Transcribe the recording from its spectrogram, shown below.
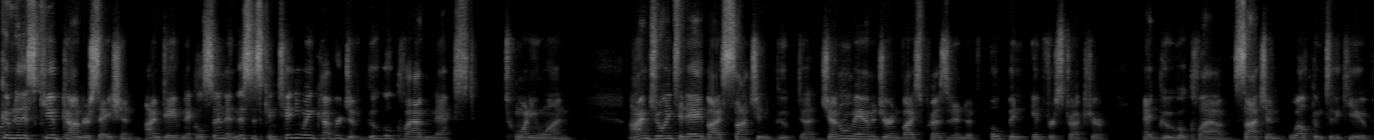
Welcome to this CUBE conversation. I'm Dave Nicholson, and this is continuing coverage of Google Cloud Next 21. I'm joined today by Sachin Gupta, General Manager and Vice President of Open Infrastructure at Google Cloud. Sachin, welcome to the CUBE.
